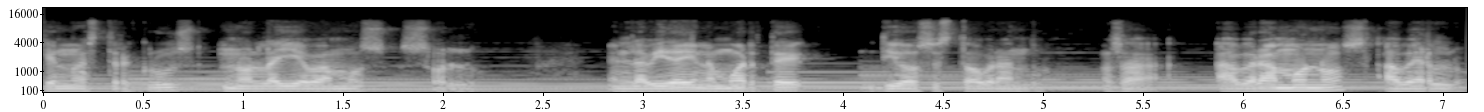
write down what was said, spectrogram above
que nuestra cruz no la llevamos solo. En la vida y en la muerte Dios está obrando. O sea, abrámonos a verlo.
